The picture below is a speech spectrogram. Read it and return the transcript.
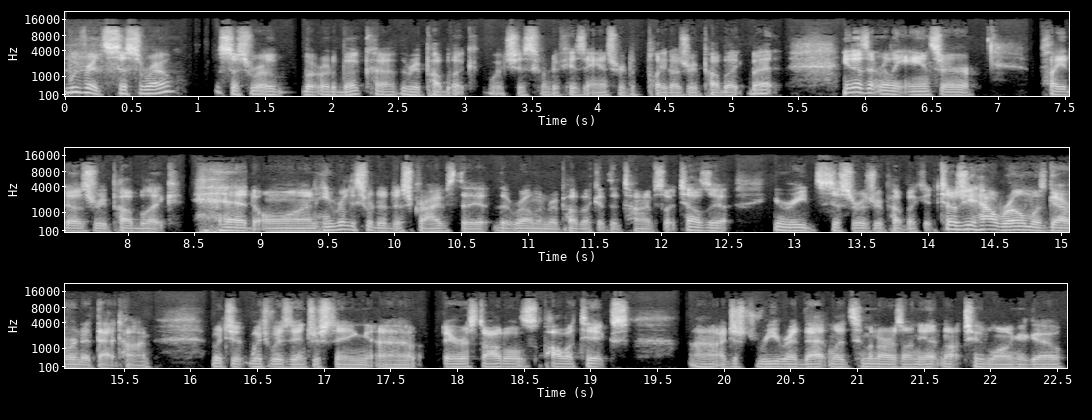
we've read Cicero. Cicero wrote a book, uh, The Republic, which is sort of his answer to Plato's Republic, but he doesn't really answer Plato's Republic head on. He really sort of describes the, the Roman Republic at the time. So it tells you, you read Cicero's Republic, it tells you how Rome was governed at that time, which, which was interesting. Uh, Aristotle's Politics, uh, I just reread that and led seminars on it not too long ago.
